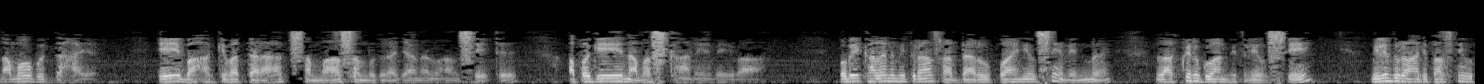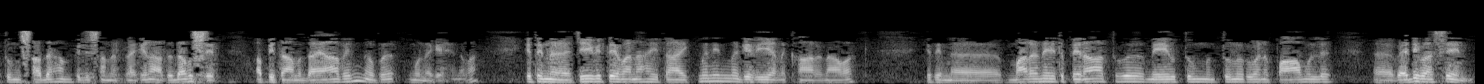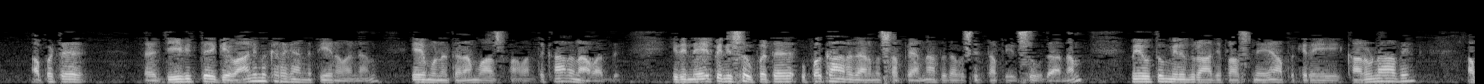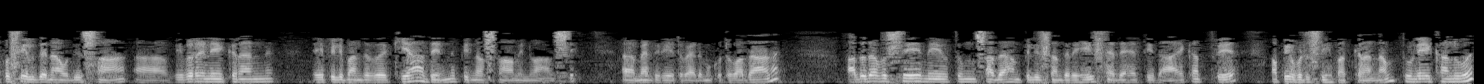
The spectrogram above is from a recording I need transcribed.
නමෝ බුද්ධාය. ඒ භාග්‍යවත් අරහත් සම්මා සම්බුදුරජාණන් වහන්සේට අපගේ নমස්කාරය වේවා. ඔබේ කලන මිතුරා ශ්‍රද්ධා රූපවාහිනිය ඔස්සේ මෙන්ම ලක්විරු ගුවන් විදුලිය ඔස්සේ මිලිඳු රාජ ප්‍රශ්නයේ උතුම් සදහම් පිළිසඳර රැගෙන අද දවසේ අපි තාම දයාවෙන් ඔබ මුණ ගැහෙනවා. ඉතින් ජීවිතේ වනහිතා ඉක්මනින්ම ගෙවි යන කාරණාවක්. ඉතින් මරණයට පෙර මේ උතුම් තුනුරුවන පාමුල වැඩි වශයෙන් අපට ජීවිතය ගෙවානිම කරගන්න තියෙනවා නම් ඒ මොනතරම් වාසනාවන්ත කාරණාවක්ද. ඉතින් මේ පිණිස උපට උපකාර ධර්ම සපයන්න අද දවසෙත් අපි සූදානම්. මේ උතුම් මිනිඳු රාජ ප්‍රශ්නය අප කෙරෙහි කරුණාවෙන් අප සියලු දෙනා උදෙසා විවරණය කරන්න ඒ පිළිබඳව කියා දෙන්න පින්වත් ස්වාමින් වහන්සේ මැදිරියට වැඩම කොට වදාළ අද දවසේ මේ උතුම් සදහම් පිළිසඳරෙහි සැදැහැති දායකත්වය අපි ඔබට සිහිපත් කරන්නම් තුනේ කනුව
